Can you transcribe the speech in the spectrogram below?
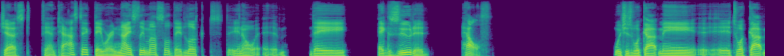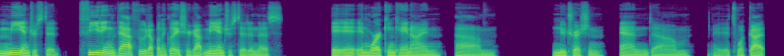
just fantastic. They were nicely muscled. They looked, you know, eh, they exuded health, which is what got me. It's what got me interested. Feeding that food up on the glacier got me interested in this, in working canine um, nutrition, and um, it's what got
